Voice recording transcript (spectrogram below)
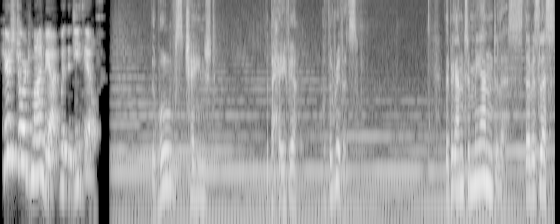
Here's George Monbiot with the details. The wolves changed the behavior of the rivers. They began to meander less. There was less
